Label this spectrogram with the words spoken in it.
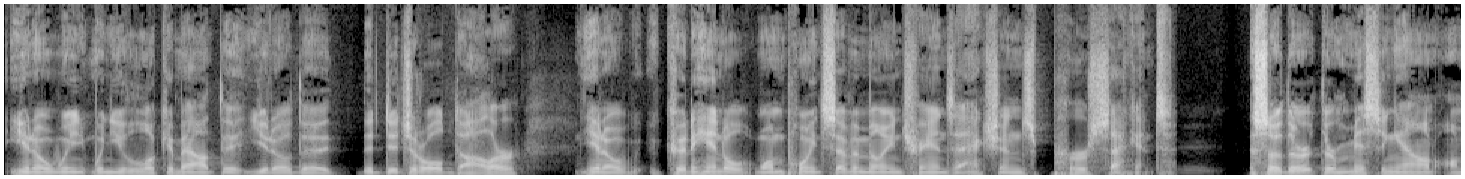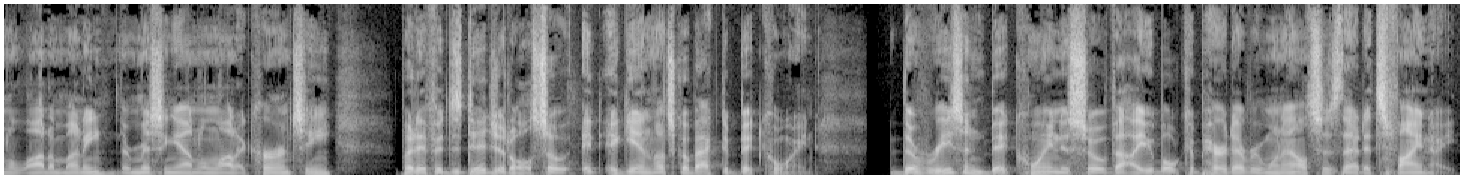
You know, when when you look about the you know the the digital dollar, you know, could handle 1.7 million transactions per second. So they're they're missing out on a lot of money. They're missing out on a lot of currency. But if it's digital, so it, again, let's go back to Bitcoin. The reason Bitcoin is so valuable compared to everyone else is that it's finite.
